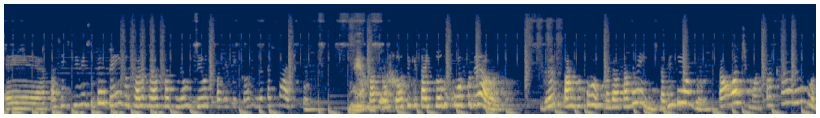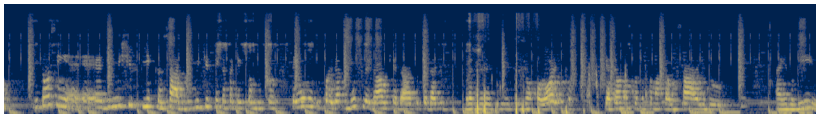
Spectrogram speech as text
é, pacientes vivem super bem, você olha para elas e fala assim, meu Deus, esse paciente tem câncer metastático. É, é um câncer que está em todo o corpo dela. Grande parte do corpo, mas ela está bem, está vivendo, está ótima. Você fala, caramba, então, assim, é, é, é, desmistifica, sabe? Desmistifica essa questão do câncer. Tem um, um, projeto muito legal que é da Sociedade Brasileira de Cirurgia Oncológica, que até o nosso professor Marcelo Sá aí do, aí do Rio,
